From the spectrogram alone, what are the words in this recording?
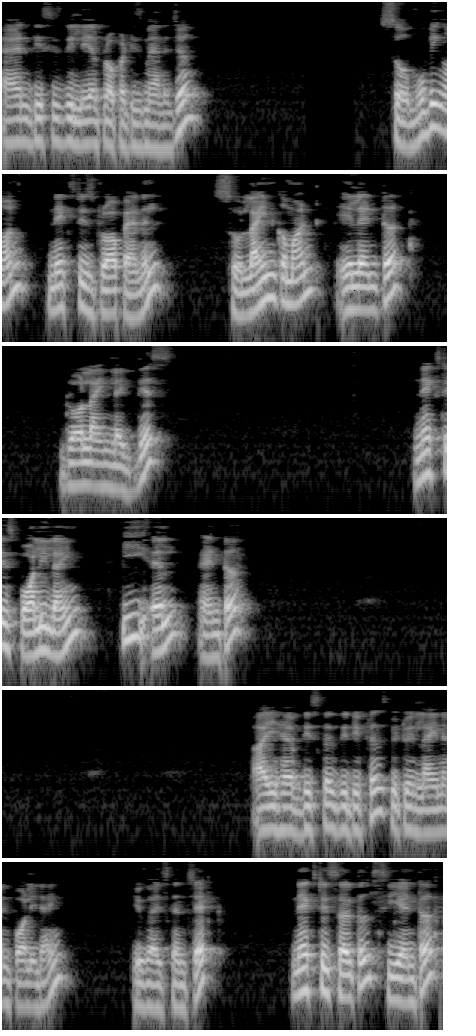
and this is the layer properties manager. So moving on next is draw panel. So line command l enter draw line like this Next is polyline PL enter. I have discussed the difference between line and polyline. You guys can check. Next is circle C enter.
